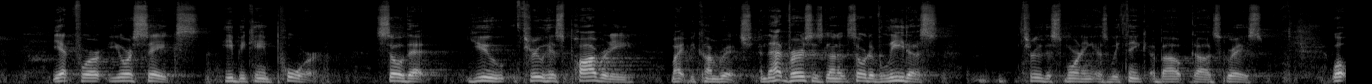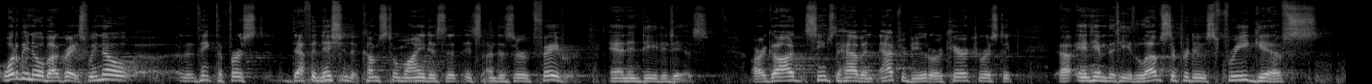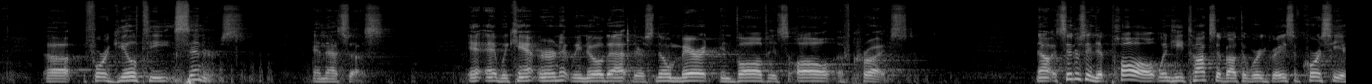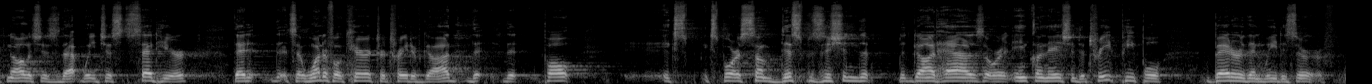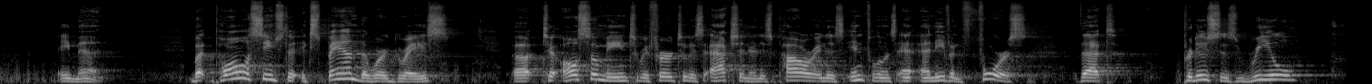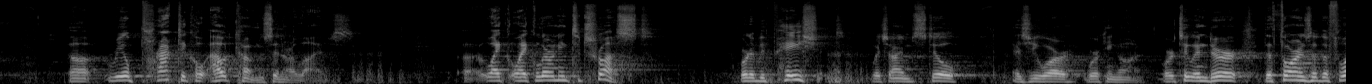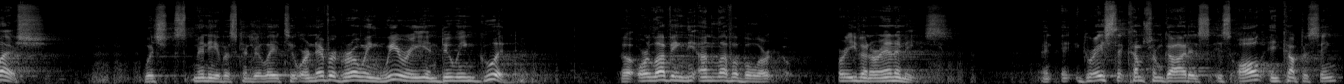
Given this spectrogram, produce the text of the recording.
Yet for your sakes he became poor, so that you, through his poverty, might become rich. And that verse is going to sort of lead us through this morning as we think about God's grace. Well, what do we know about grace? We know, uh, I think the first definition that comes to mind is that it's undeserved favor, and indeed it is. Our God seems to have an attribute or a characteristic uh, in him that he loves to produce free gifts uh, for guilty sinners and that's us. And we can't earn it, we know that. There's no merit involved, it's all of Christ. Now, it's interesting that Paul, when he talks about the word grace, of course, he acknowledges that we just said here, that it's a wonderful character trait of God, that, that Paul ex- explores some disposition that, that God has or an inclination to treat people better than we deserve. Amen. But Paul seems to expand the word grace uh, to also mean to refer to his action and his power and his influence and, and even force that produces real, uh, real practical outcomes in our lives, uh, like, like learning to trust or to be patient, which I'm still, as you are, working on, or to endure the thorns of the flesh, which many of us can relate to, or never growing weary in doing good. Uh, or loving the unlovable, or, or even our enemies. And grace that comes from God is, is all encompassing.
